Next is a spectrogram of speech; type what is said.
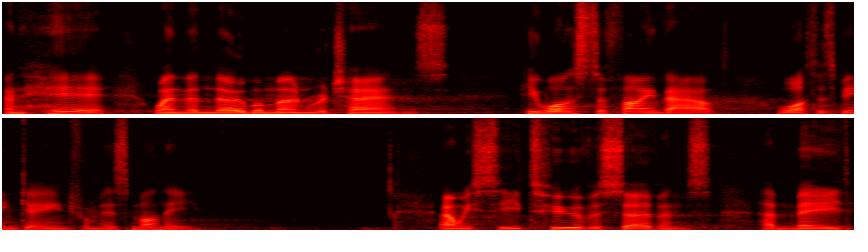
And here, when the nobleman returns, he wants to find out what has been gained from his money. And we see two of the servants have made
